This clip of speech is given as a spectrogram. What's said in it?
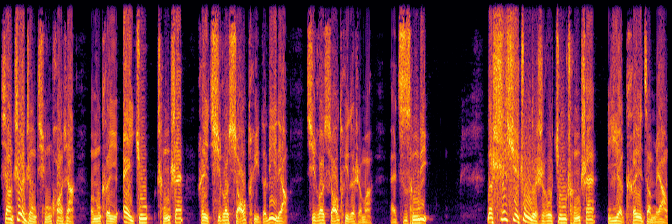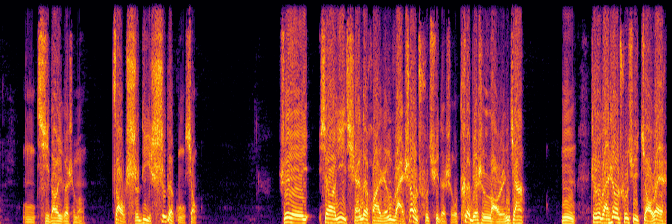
像这种情况下，我们可以艾灸承山，可以提高小腿的力量，提高小腿的什么，哎，支撑力。那湿气重的时候灸承山也可以怎么样？嗯，起到一个什么，燥湿利湿的功效。所以像以前的话，人晚上出去的时候，特别是老人家。嗯，这个晚上出去，脚外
